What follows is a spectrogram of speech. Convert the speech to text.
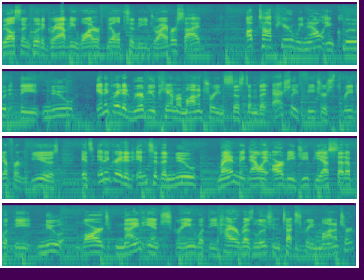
We also include a gravity water fill to the driver's side. Up top here, we now include the new integrated rear view camera monitoring system that actually features three different views. It's integrated into the new Rand McNally RV GPS setup with the new large 9 inch screen with the higher resolution touchscreen monitor.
